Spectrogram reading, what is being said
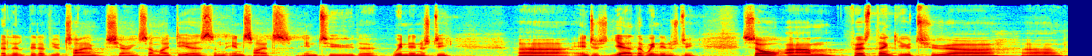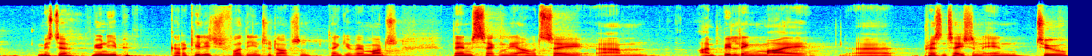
a little bit of your time sharing some ideas and insights into the wind industry. Uh, yeah, the wind industry. So, um, first, thank you to uh, uh, Mr. Munib Karakilic for the introduction. Thank you very much. Then, secondly, I would say um, I'm building my uh, presentation in two,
